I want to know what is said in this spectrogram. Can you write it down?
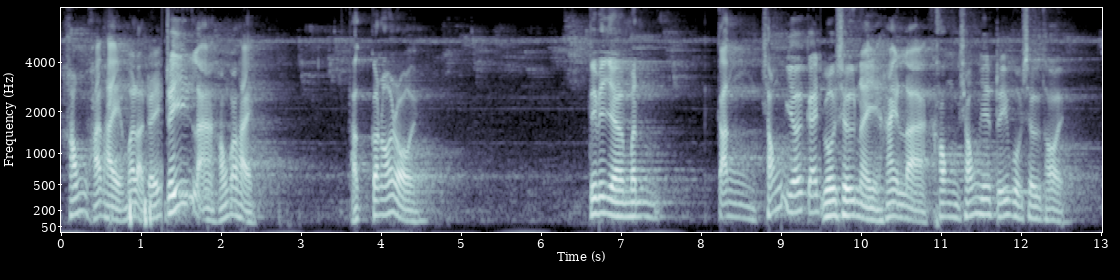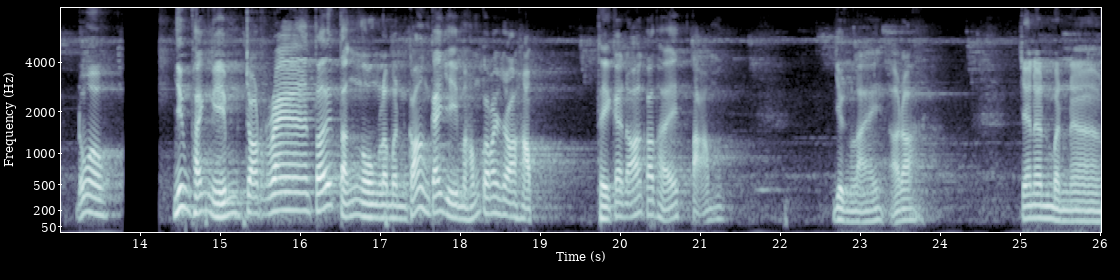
Không phải thầy mới là trí. Trí là không có thầy. Phật có nói rồi. Thì bây giờ mình cần sống với cái vô sư này hay là không sống với trí vô sư thôi? Đúng không? Nhưng phải nghiệm cho ra tới tận nguồn là mình có một cái gì mà không có cho học, thì cái đó có thể tạm dừng lại ở đó. Cho nên mình à,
